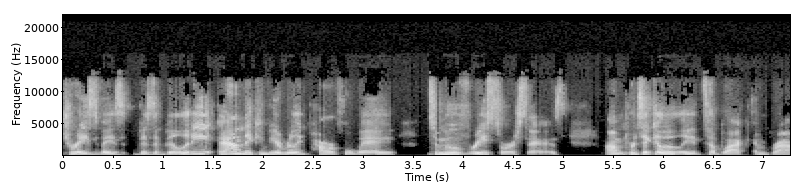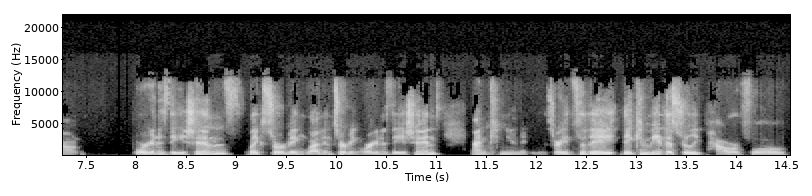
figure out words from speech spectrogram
to raise vis- visibility, and they can be a really powerful way to move resources, um, particularly to Black and Brown organizations, like serving, led and serving organizations and communities, right? So they they can be this really powerful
